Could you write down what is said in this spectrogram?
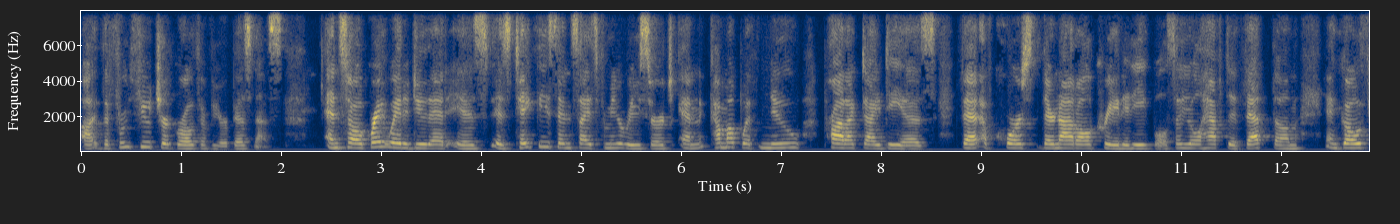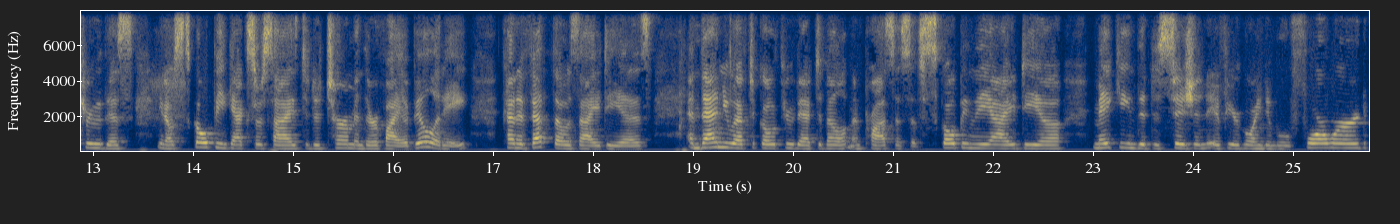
uh, the future growth of your business. And so a great way to do that is is take these insights from your research and come up with new product ideas that of course they're not all created equal. So you'll have to vet them and go through this, you know, scoping exercise to determine their viability, kind of vet those ideas and then you have to go through that development process of scoping the idea, making the decision if you're going to move forward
